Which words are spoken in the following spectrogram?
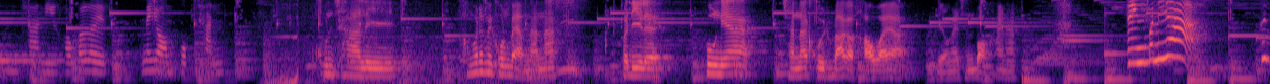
คุณชาลีเขาก็เลยไม่ยอมพบฉัน คุณชาลี เขาไม่ได้เป็นคนแบบนั้นนะ พอดีเลยพรุ่งเนี้ยฉันนัดคุยธุระกับเขาไว้อะเดี๋ยวไงฉันบอกให้นะ จริงปะเนี่ยเฮ้ย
